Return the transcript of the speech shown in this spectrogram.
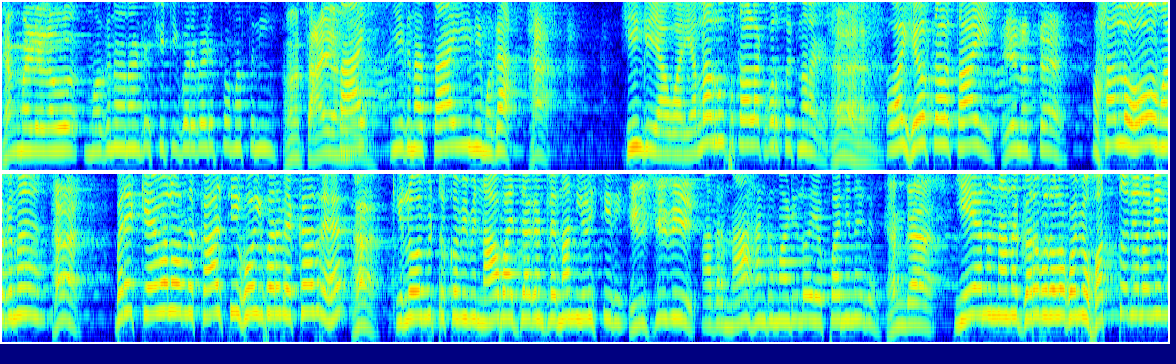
ಹೆಂಗ್ ಮಾಡಿ ನಾವು? ಮಗನ ನಡ್ಲೆ ಸಿಟಿಗೆ ಬರಬೇಡಿಪ್ಪ ಮತ್ತ ನೀ. ತಾಯಿ ತಾಯಿ ಈಗ ನಾ ತಾಯಿ ನಿಮಗ ಮಗ. ಹಿಂಗ ಯಾವ ಎಲ್ಲ ರೂಪ ತಾಳಕ್ ಬರ್ತೈತಿ ನನಗ. ಅವಾಗ ಹೇಳ್ತಾಳ ತಾಯಿ ಏನತ್ತ? ಹಲೋ ಮಗನ ಹಾ. ಬರೀ ಕೇವಲ ಒಂದು ಕಾಶಿಗೆ ಹೋಗಿ ಬರ್ಬೇಕಾದ್ರೆ ಹಾ. ಕಿಲೋಮೀಟರ್ ಕೊಮ್ಮೆ ನಾ ಬಾಜ್ಯ ಗಂಟ್ಲೆ ನಾನು ಇಳಿಸಿದಿ. ಇಳಿಸಿದಿ. ಆದ್ರೆ ನಾ ಹಂಗ ಮಾಡಿಲ್ಲೋ ಯಪ್ಪ ನಿನಗ? ಹೆಂಗ? ಏನು ನನ್ನ ಗರ್ಭದೊಳಗೆ ಒಮ್ಮೆ ಹೊತ್ತನಿಲ್ಲ ನಿನ್ನ?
